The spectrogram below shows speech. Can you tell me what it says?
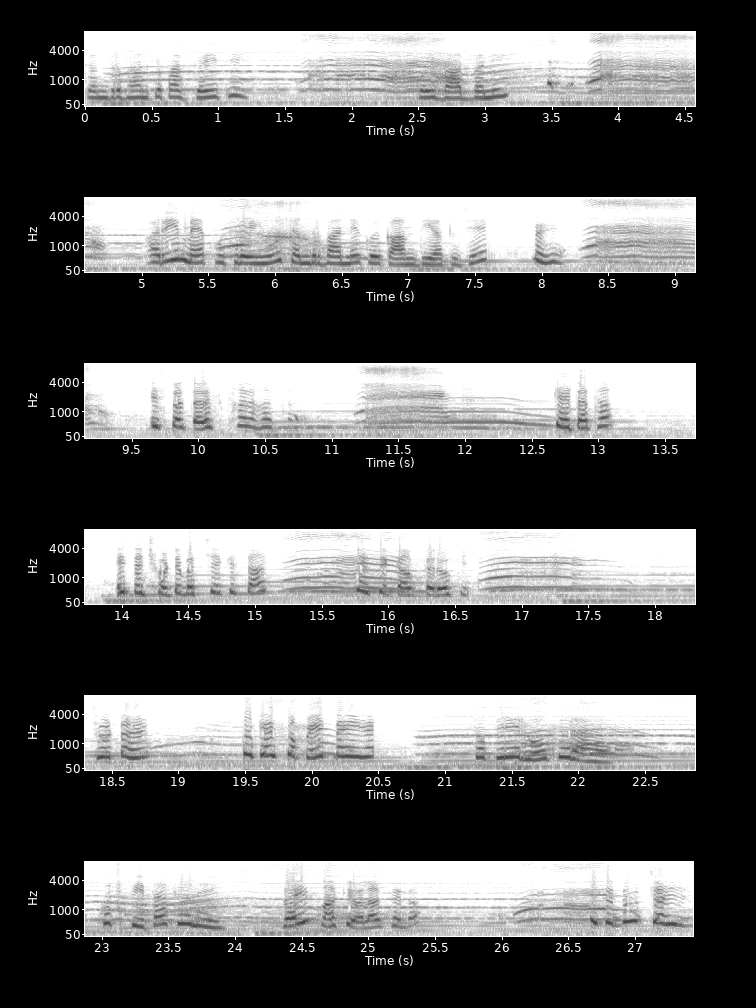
चंद्रभान के पास गई थी? कोई बात बनी? अरे मैं पूछ रही हूँ चंद्रभान ने कोई काम दिया तुझे? नहीं। इस पर तरस खा रहा था। कहता था इतने छोटे बच्चे के साथ कैसे काम करोगी। छोटा है तो क्या इसका पेट नहीं है? तो फिर ये रो क्यों रहा है? कुछ पीता क्यों नहीं? रईस माँ की औलाद है ना। इसे दूध चाहिए।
